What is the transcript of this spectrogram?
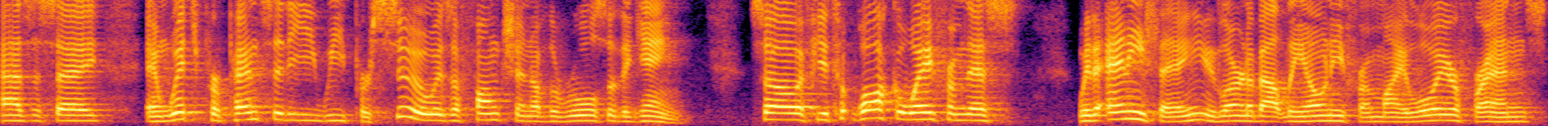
has to say, and which propensity we pursue is a function of the rules of the game. So if you t- walk away from this with anything, you learn about Leoni from my lawyer friends,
